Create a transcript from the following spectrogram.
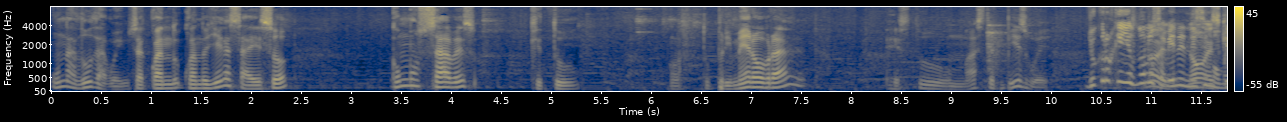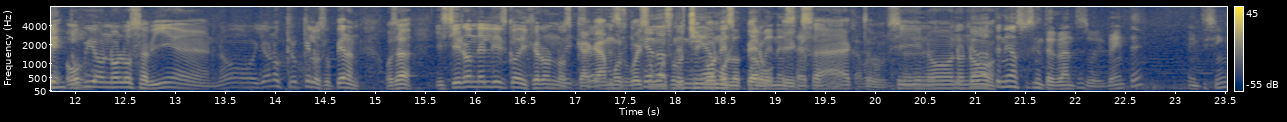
una duda, güey. O sea, cuando, cuando llegas a eso, ¿cómo sabes que tu, tu primera obra es tu masterpiece, güey? Yo creo que ellos no, lo sabían en no, ese es momento. que obvio no lo sabían. No, yo no creo que lo supieran. O sea, hicieron el disco, dijeron nos Güey, ¿sabes cagamos, güey, somos unos tenía chingones, Molotov pero en esa época, exacto. O sí, sea, no, ¿qué- no, qué no. tenían sus integrantes, güey? ¿20? ¿25?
